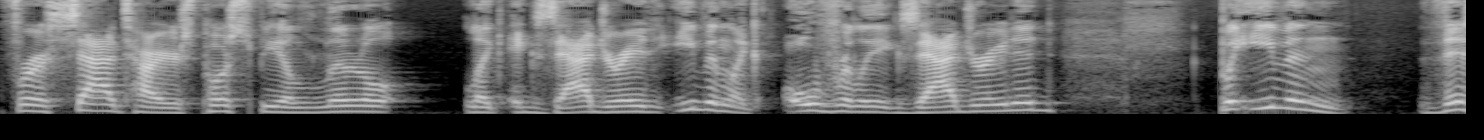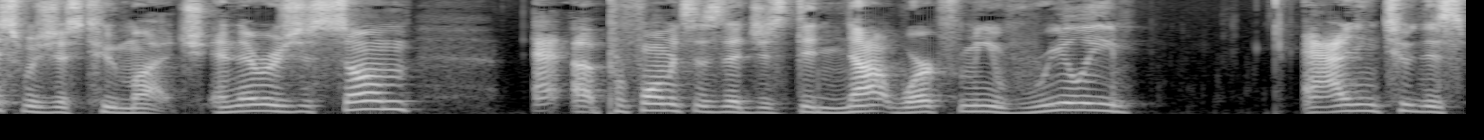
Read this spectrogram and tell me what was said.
for a satire you're supposed to be a little like exaggerated, even like overly exaggerated. But even this was just too much. And there was just some uh, performances that just did not work for me, really adding to this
